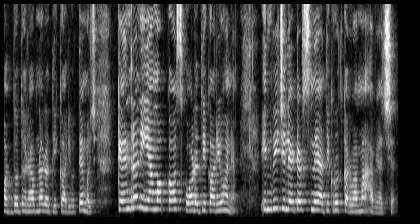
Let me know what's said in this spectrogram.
હોદ્દો ધરાવનાર અધિકારીઓ તેમજ કેન્દ્ર નિયામક, સ્ક્વોડ અધિકારીઓ અને ઇન્વિજિલેટર્સને અધિકૃત કરવામાં આવ્યા છે.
